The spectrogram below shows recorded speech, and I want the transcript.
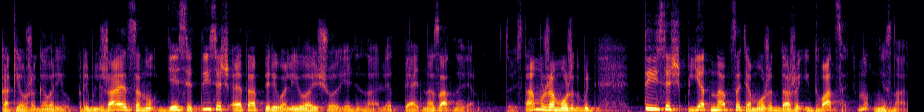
как я уже говорил, приближается, ну, 10 тысяч, это перевалило еще, я не знаю, лет 5 назад, наверное. То есть там уже может быть тысяч 15, а может даже и 20, ну, не знаю.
